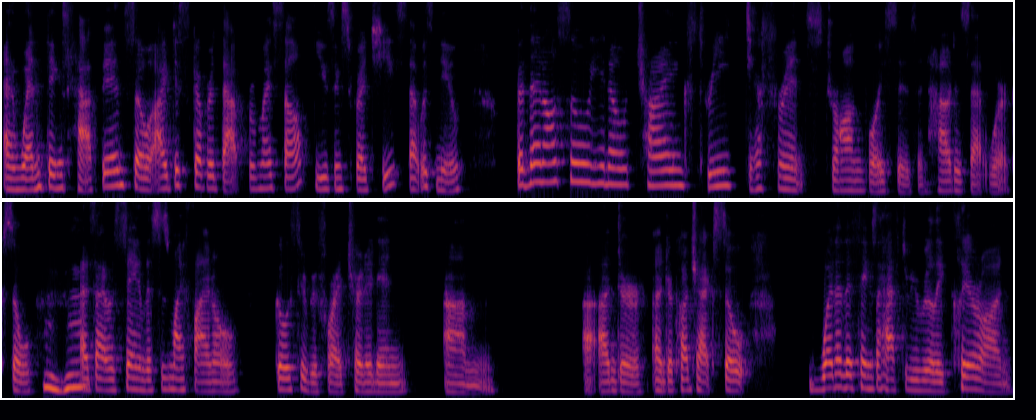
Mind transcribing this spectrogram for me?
and when things happen. So I discovered that for myself using spreadsheets. That was new. But then also, you know, trying three different strong voices and how does that work? So, mm-hmm. as I was saying, this is my final go through before I turn it in um, uh, under under contract. So, one of the things I have to be really clear on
